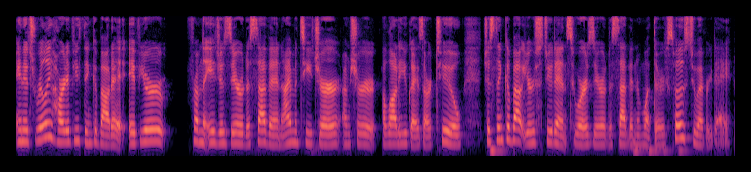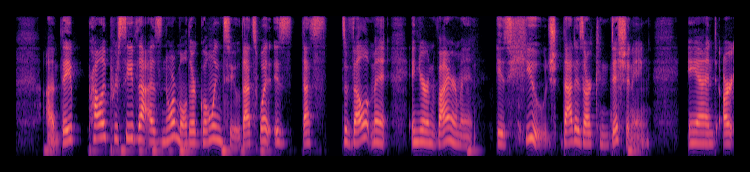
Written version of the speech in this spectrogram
And it's really hard if you think about it. If you're from the ages zero to seven. I'm a teacher. I'm sure a lot of you guys are too. Just think about your students who are zero to seven and what they're exposed to every day. Um, they probably perceive that as normal. They're going to. That's what is, that's development in your environment is huge. That is our conditioning. And our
